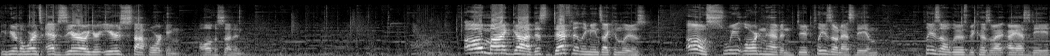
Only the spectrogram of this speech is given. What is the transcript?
If you hear the words F-Zero, your ears stop working all of a sudden. Oh my god, this definitely means I can lose. Oh, sweet lord in heaven. Dude, please don't SD and please don't lose because I, I SD'd.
